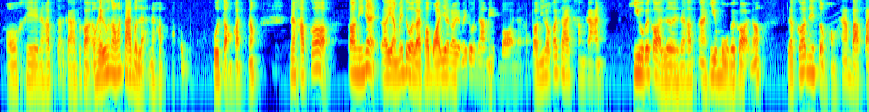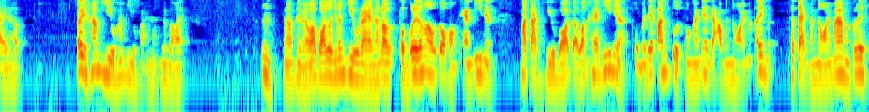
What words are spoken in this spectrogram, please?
โอเคนะครับการไปก่อนโอเคลูกน้องมันตายหมดแล้วนะครับผมคูณสองก่อนเนาะนะครับก็ตอนนี้เนี่ยเรายังไม่โดนอะไรเพราะบอสเรายังไม่โดนดาเมจบอสนะครับตอนนี้เราก็จะทำการฮิลไปก่อนเลยนะครับอะฮิลหมู่ไปก่อนเนาะแล้วก็ในส่วนของห้ามบัฟไปนะครับเอ้ยห้ามฮิลห้ามฮิลไปนะเรียบร้อยอืมนะครับเห็นไหมว่าบอสตัวนี้มันฮิลแรงนะเราผมก็เลยต้องเอาตัวของแคนดี้เนี่ยมาตัดฮิลบอสแต่ว่าแคนดี้เนี่ยผมไม่ได้ปั้นสุดเพราะงั้นเนี่ยดาวมันน้อยมากเอ้ยสแต็กมันน้อยมากมันก็เลย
